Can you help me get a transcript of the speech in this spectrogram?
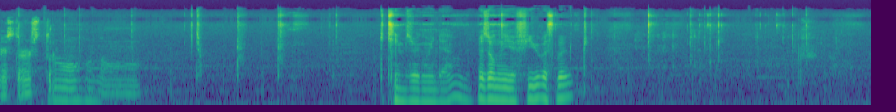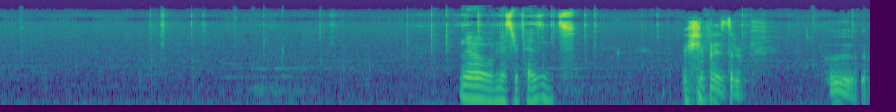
Mr. Strong. The teams are going down. There's only a few of us left. No, Mr. Peasants. Mr. Ooh.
